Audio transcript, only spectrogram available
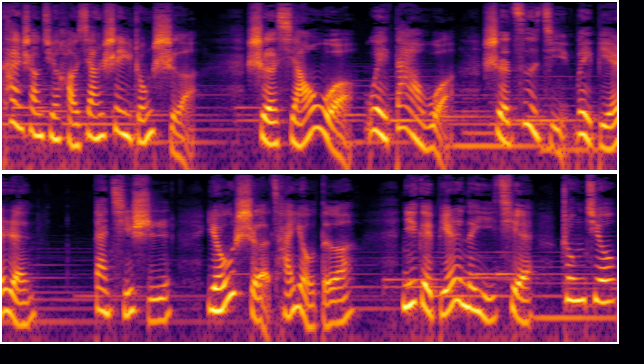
看上去好像是一种舍，舍小我为大我，舍自己为别人，但其实有舍才有得。你给别人的一切，终究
